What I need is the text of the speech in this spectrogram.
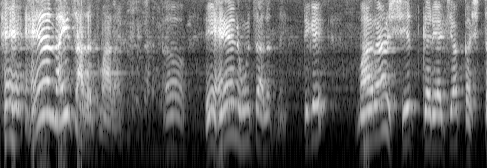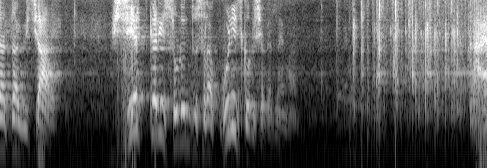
हे हे नाही चालत महाराज. हो, हे हे हो चालत नाही. ठीक आहे? महाराज शेतकऱ्याच्या कष्टाचा विचार. शेतकरी सोडून दुसरा कोणीच करू शकत नाही महाराज काय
